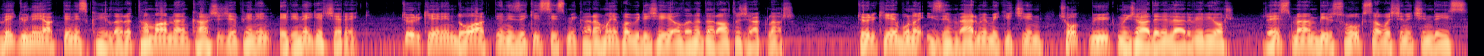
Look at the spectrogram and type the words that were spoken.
ve Güney Akdeniz kıyıları tamamen karşı cephenin eline geçerek Türkiye'nin Doğu Akdeniz'deki sismik arama yapabileceği alanı daraltacaklar. Türkiye buna izin vermemek için çok büyük mücadeleler veriyor. Resmen bir soğuk savaşın içindeyiz.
